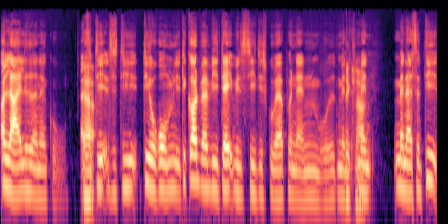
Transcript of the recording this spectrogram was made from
Og lejlighederne er gode. Altså, ja. de, altså, de, de er jo rummelige. Det kan godt være, at vi i dag vil sige, at de skulle være på en anden måde. Men, men, men altså, de,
